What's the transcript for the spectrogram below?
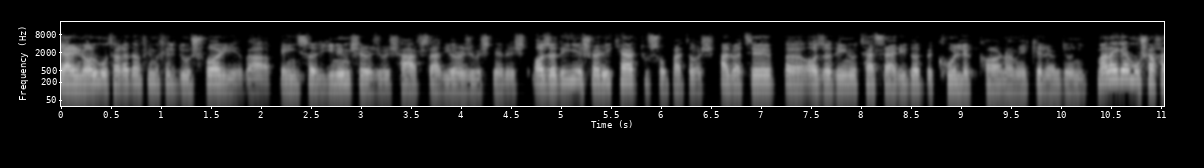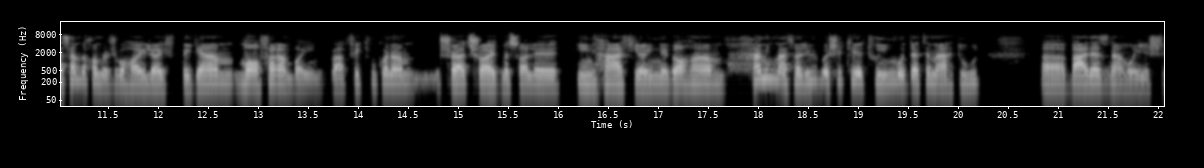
در عین حال معتقدم فیلم خیلی دشواریه و به این سادگی نمیشه راجبش حرف زد یا راجبش نوشت. آزاده ای اشاره کرد تو صحبتاش. البته آزاده اینو تسری داد به کل کارنامه کلر دنی من اگر مشخصا بخوام راجب High Life بگم موافقم با این و فکر می‌کنم شاید شاید مثال این حرف یا این نگاه هم همین مطالبی باشه که تو این مدت محدود بعد از نمایش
